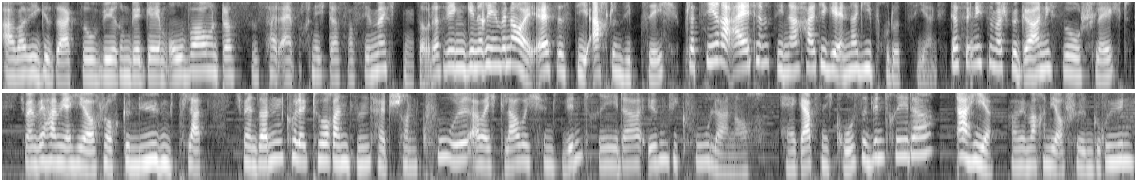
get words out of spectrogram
Aber wie gesagt, so wären wir Game Over und das ist halt einfach nicht das, was wir möchten. So, deswegen generieren wir neu. Es ist die 78. Platziere Items, die nachhaltige Energie produzieren. Das finde ich zum Beispiel gar nicht so schlecht. Ich meine, wir haben ja hier auch noch genügend Platz. Ich meine, Sonnenkollektoren sind halt schon cool, aber ich glaube, ich finde Windräder irgendwie cooler noch. Hä, gab es nicht große Windräder? Ah, hier. Aber wir machen die auch schön grün.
